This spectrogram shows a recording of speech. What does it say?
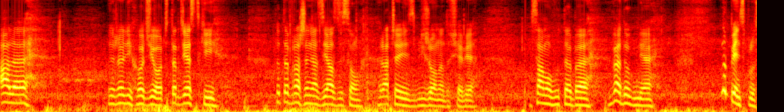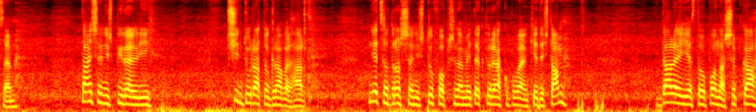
Ale jeżeli chodzi o 40, to te wrażenia z jazdy są raczej zbliżone do siebie. Samo WTB według mnie no 5 z plusem. Tańsze niż Pirelli. Cintura to Gravel Hard. Nieco droższe niż Tufo, przynajmniej te, które ja kupowałem kiedyś tam. Dalej jest to opona szybka.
